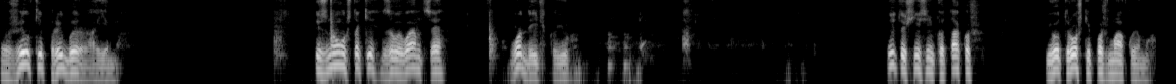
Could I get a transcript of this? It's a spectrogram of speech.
Жилки прибираємо. І знову ж таки заливаємо це водичкою. І точнісінько також його трошки пожмакуємо.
